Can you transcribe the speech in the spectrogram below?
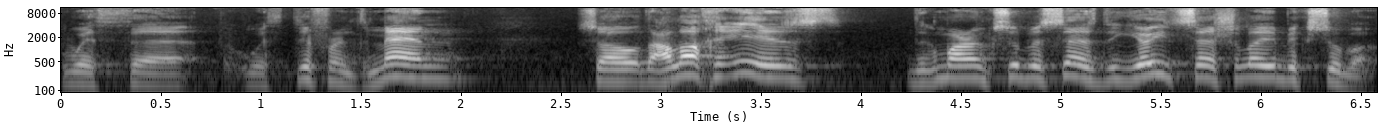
with uh, with different men. So the halacha is the Gemara in Ksuba says the yoytze shalei b'ksuba.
